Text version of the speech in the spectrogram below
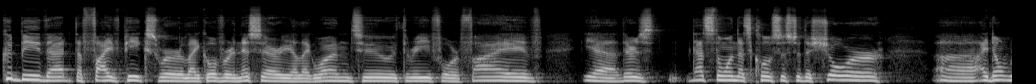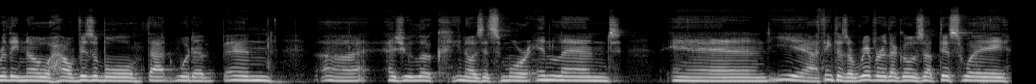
could be that the five peaks were like over in this area, like one, two, three, four, five. Yeah, there's that's the one that's closest to the shore. Uh, I don't really know how visible that would have been uh, as you look, you know, as it's more inland. And yeah, I think there's a river that goes up this way.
